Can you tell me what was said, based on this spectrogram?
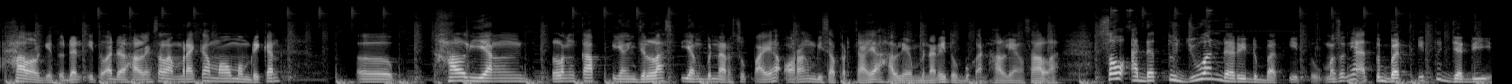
hal gitu dan itu adalah hal yang salah mereka mau memberikan uh, hal yang lengkap, yang jelas, yang benar supaya orang bisa percaya hal yang benar itu bukan hal yang salah. So ada tujuan dari debat itu. Maksudnya debat itu jadi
